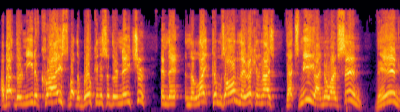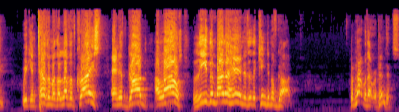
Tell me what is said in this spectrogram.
about their need of Christ, about the brokenness of their nature, and, they, and the light comes on and they recognize, that's me, I know I've sinned, then we can tell them of the love of Christ. And if God allows, lead them by the hand into the kingdom of God but not without repentance.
